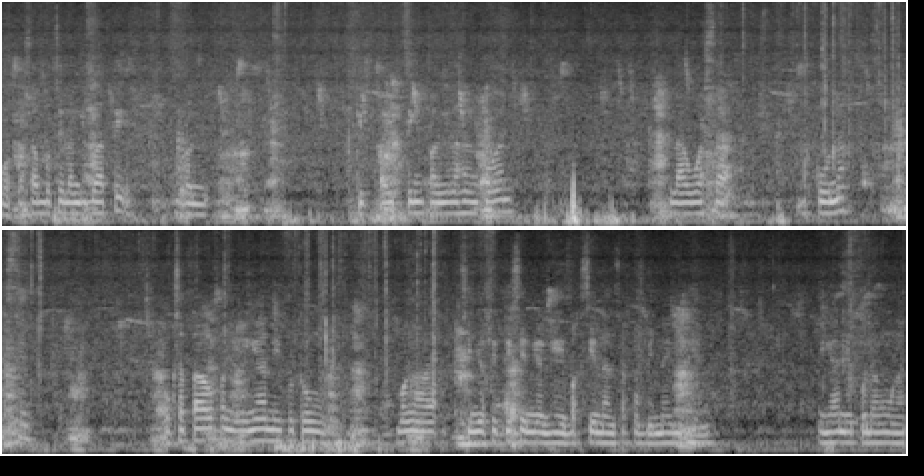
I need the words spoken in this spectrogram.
Huwag kasabot silang gibati. Keep fighting pangilahan kuhan. Lawas sa bakuna. Huwag sa tao pa nga ni po itong mga senior citizen nga gibaksinan sa COVID-19. Ingani po ng mga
